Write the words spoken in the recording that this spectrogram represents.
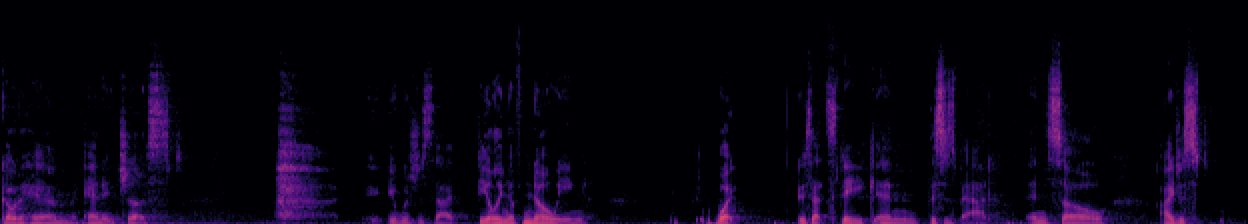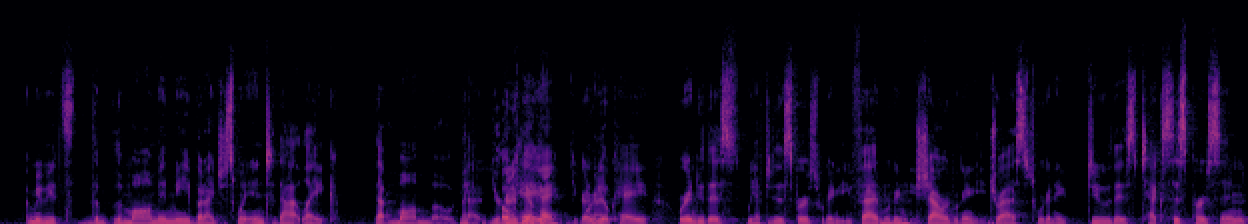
go to him, and it just it was just that feeling of knowing what is at stake and this is bad. And so I just maybe it's the the mom in me, but I just went into that like that mom mode. Like, that, you're gonna be okay. You're gonna We're be okay. We're gonna do this. We have to do this first. We're gonna get you fed. We're Mm-hmm. gonna get you showered. We're gonna get you dressed. We're gonna do this. Text this person.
